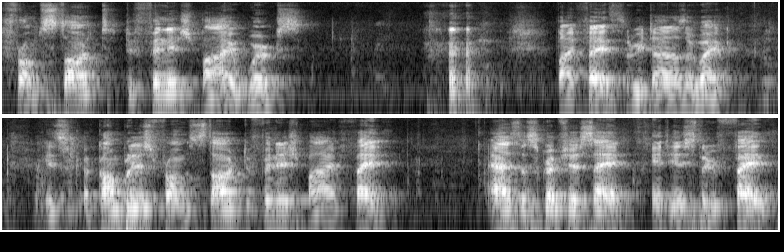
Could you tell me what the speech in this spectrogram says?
from start to finish by works. by faith, Rita is awake. It's accomplished from start to finish by faith. As the scriptures say, it is through faith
